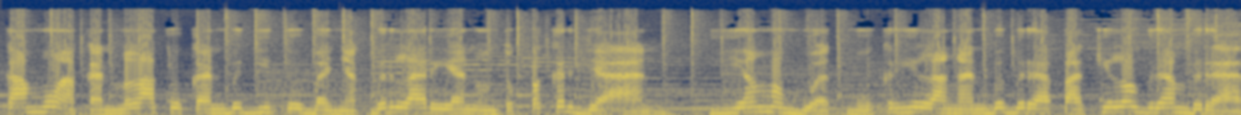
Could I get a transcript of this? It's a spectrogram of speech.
Kamu akan melakukan begitu banyak berlarian untuk pekerjaan, yang membuatmu kehilangan beberapa kilogram berat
